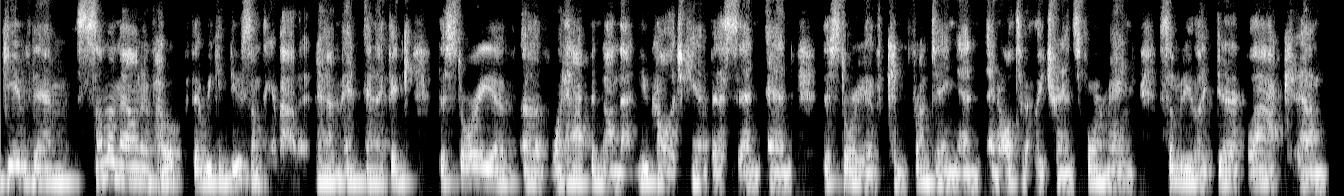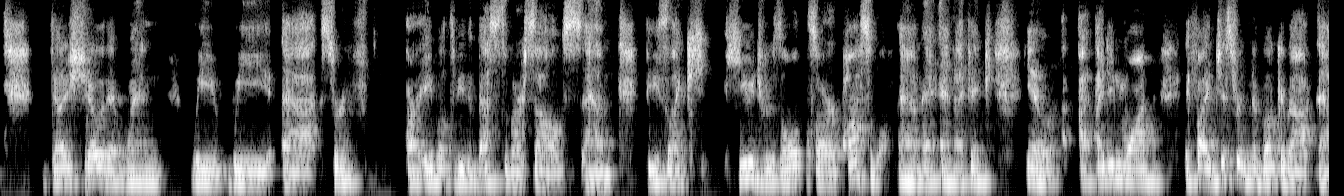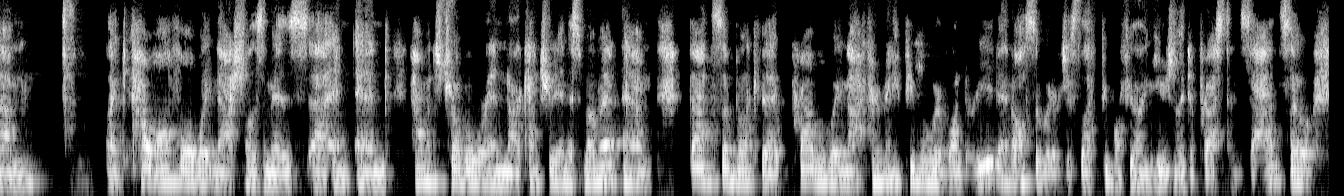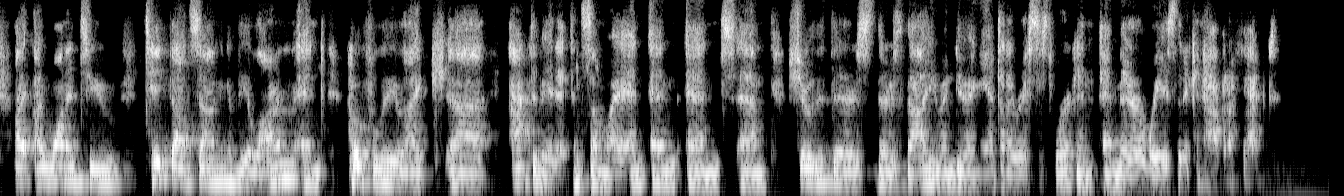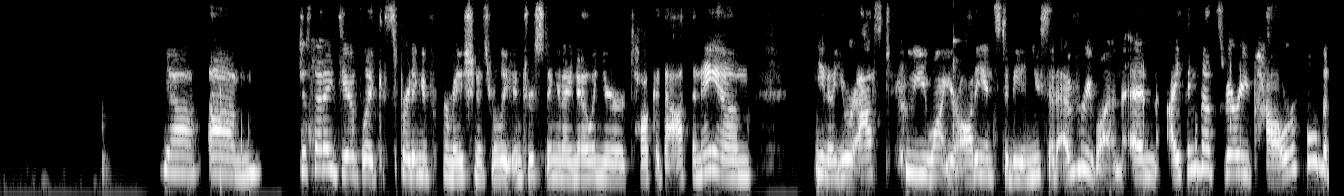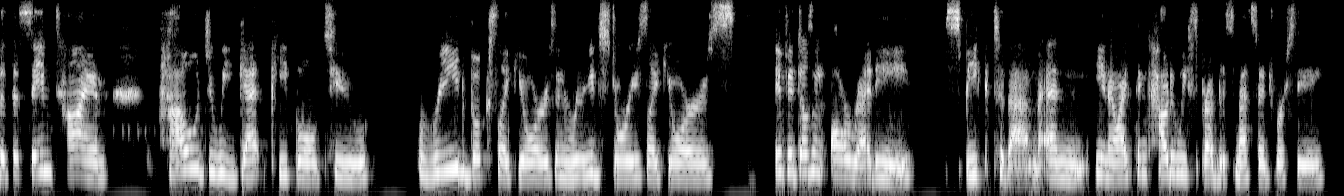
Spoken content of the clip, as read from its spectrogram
give them some amount of hope that we can do something about it. Um, and, and I think the story of, of what happened on that New College campus and, and the story of confronting and, and ultimately transforming somebody like Derek Black um, does show that when we, we uh, sort of are able to be the best of ourselves, um, these like huge results are possible. Um, and, and, I think, you know, I, I, didn't want, if I had just written a book about um, like how awful white nationalism is uh, and and how much trouble we're in in our country in this moment. Um, that's a book that probably not very many people would have wanted to read, and also would have just left people feeling hugely depressed and sad. So I, I wanted to take that sounding of the alarm and hopefully like. Uh, activate it in some way and and and um, show that there's there's value in doing anti-racist work and and there are ways that it can have an effect yeah um just that idea of like spreading information is really interesting. And I know in your talk at the Athenaeum, you know, you were asked who you want your audience to be, and you said everyone. And I think that's very powerful. But at the same time, how do we get people to read books like yours and read stories like yours if it doesn't already speak to them? And, you know, I think how do we spread this message we're seeing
